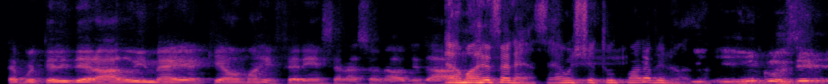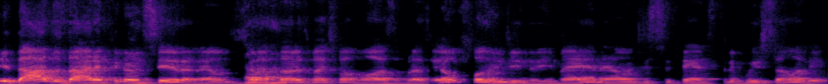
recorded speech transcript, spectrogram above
até por ter liderado o IMEA, que é uma referência nacional de dados. É uma referência, é um instituto e, maravilhoso. E, e, inclusive de dados da área financeira, né? um dos relatórios uhum. mais famosos do Brasil. É o funding do IMEA, né? onde se tem a distribuição ali.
